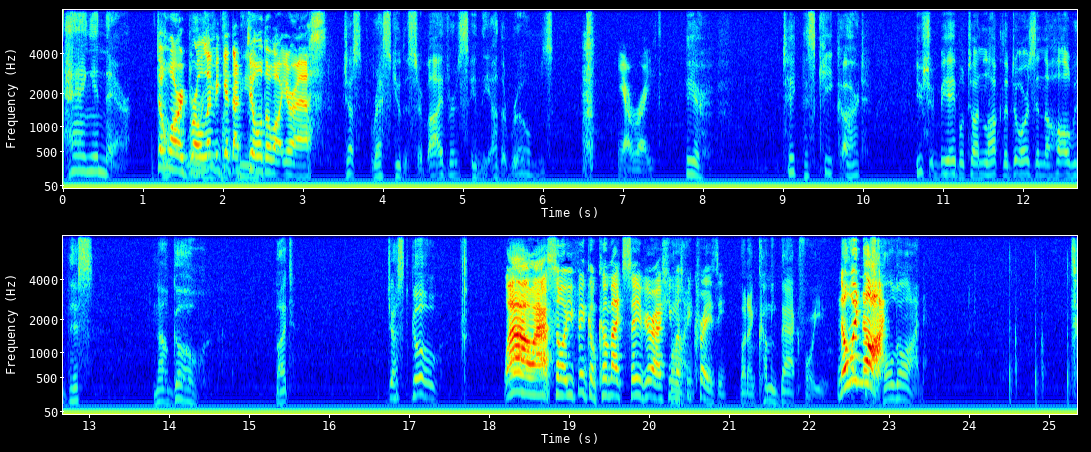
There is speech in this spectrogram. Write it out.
hang in there. Don't worry, bro. worry Let me get that me. dildo out your ass. Just rescue the survivors in the other rooms. Yeah, right. Here, take this key card. You should be able to unlock the doors in the hall with this. Now go. But just go. Wow, asshole. You think I'll come back to save your ass? You must be crazy. But I'm coming back for you. No, we're not! Hold on.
